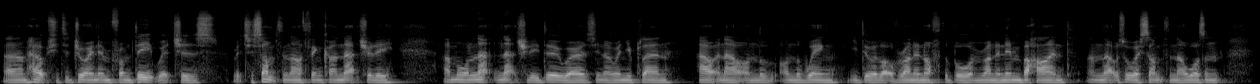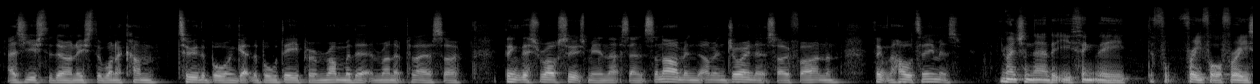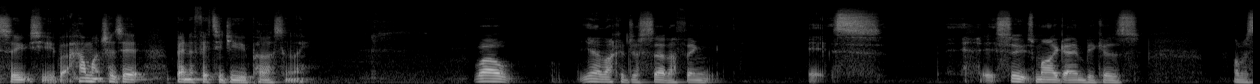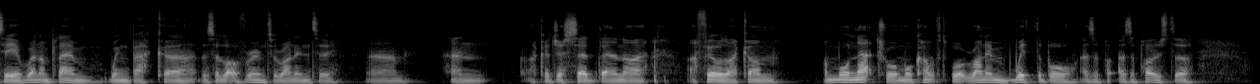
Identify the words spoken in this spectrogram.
um, helps you to join in from deep, which is which is something I think I naturally I more nat- naturally do. Whereas you know when you're playing out and out on the on the wing, you do a lot of running off the ball and running in behind, and that was always something I wasn't as used to doing. I used to want to come to the ball and get the ball deeper and run with it and run at players. So I think this role suits me in that sense. So now I'm in, I'm enjoying it so far, and I think the whole team is. You mentioned there that you think the the three four three suits you, but how much has it benefited you personally? Well, yeah, like I just said, I think it's it suits my game because obviously when I'm playing wing back, uh, there's a lot of room to run into, um, and like I just said, then I I feel like I'm I'm more natural, more comfortable at running with the ball as a, as opposed to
